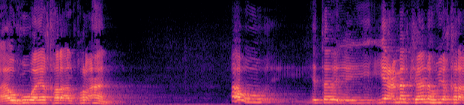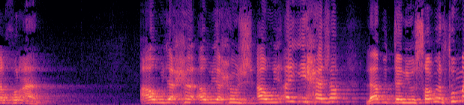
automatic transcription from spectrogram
أو هو يقرأ القرآن. أو يعمل كأنه يقرأ القرآن. أو يح أو يحج أو أي حاجة لا بد أن يصور ثم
